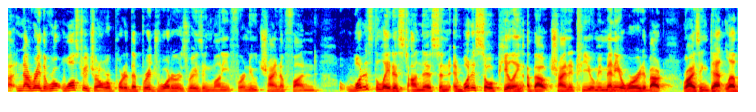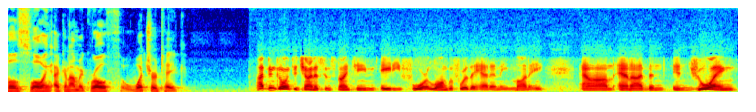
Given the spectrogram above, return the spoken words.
Uh, now, Ray, the Wall Street Journal reported that Bridgewater is raising money for a new China fund. What is the latest on this, and, and what is so appealing about China to you? I mean, many are worried about rising debt levels, slowing economic growth. What's your take? I've been going to China since 1984, long before they had any money, um, and I've been enjoying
